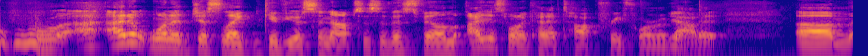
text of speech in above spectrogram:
I I don't want to just like give you a synopsis of this film. I just want to kind of talk freeform about Yeah. it. Um,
